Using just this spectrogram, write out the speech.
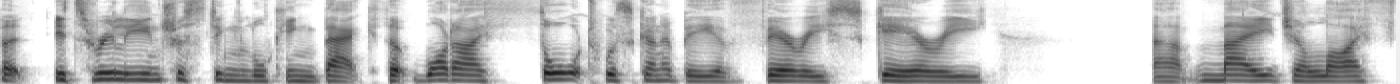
but it's really interesting looking back that what I thought was going to be a very scary, uh, major life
